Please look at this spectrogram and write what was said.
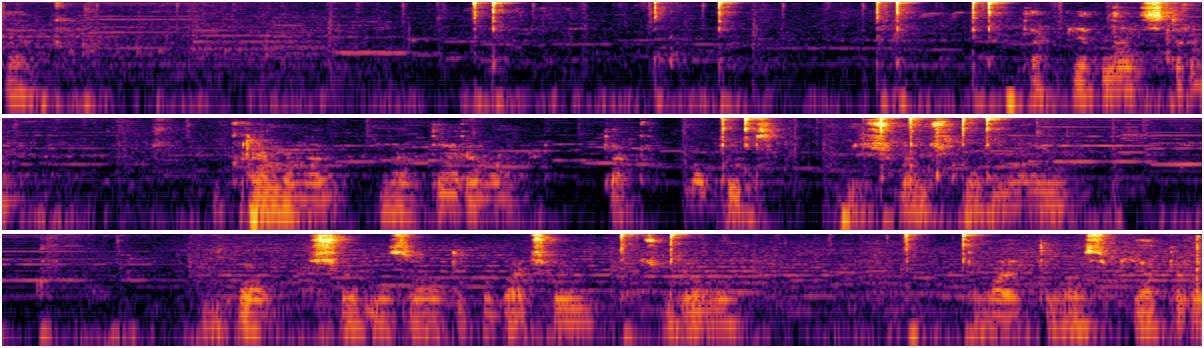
Так. Так, 15 окремо на, на дерево. Так, ну тут більш-менш нормально. О, ще одне золото побачили. Чудово. Давайте у вас п'ятеро.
